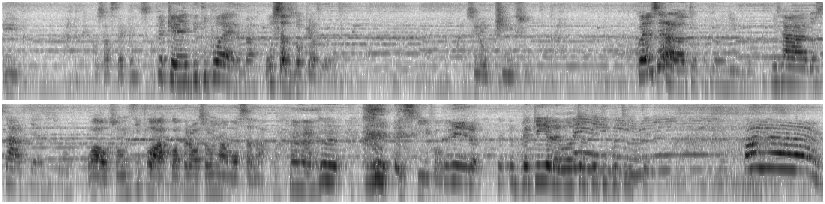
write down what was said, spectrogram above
Ih, Che cosa stai pensando? perché è di tipo erba. Usa sdoppiatore. Se lo uccidi su. Quale sarà l'altro Pokémon di blu? Mi sa lo starter. Wow, sono tipo acqua, però sono una mossa d'acqua. che schifo. È vero, perché io le avevo tolte tipo tutte. Fire!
